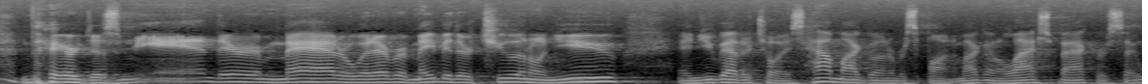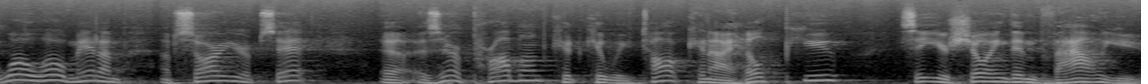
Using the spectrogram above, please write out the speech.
They're just, man, they're mad or whatever. Maybe they're chewing on you, and you've got a choice. How am I going to respond? Am I going to lash back or say, whoa, whoa, man, I'm, I'm sorry you're upset? Uh, is there a problem? Could, can we talk? Can I help you? See, you're showing them value,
